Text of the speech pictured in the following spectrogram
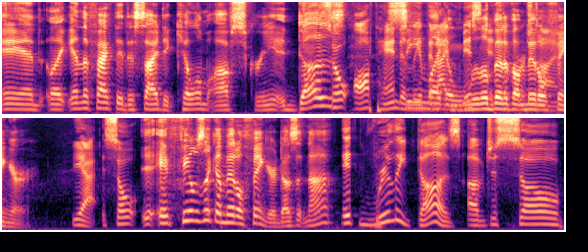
and like in the fact they decide to kill him off screen, it does So offhandedly seem like I a little bit of a middle time. finger. Yeah, so It, it feels like a middle finger, does it not? it really does of just so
